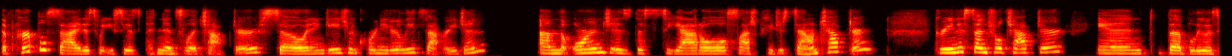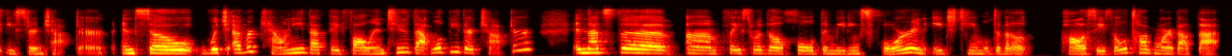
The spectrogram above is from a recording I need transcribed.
The purple side is what you see as Peninsula chapter. So an engagement coordinator leads that region. Um, the orange is the Seattle slash Puget Sound chapter. Green is Central chapter, and the blue is Eastern chapter. And so, whichever county that they fall into, that will be their chapter. And that's the um, place where they'll hold the meetings for, and each team will develop policies. But we'll talk more about that.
